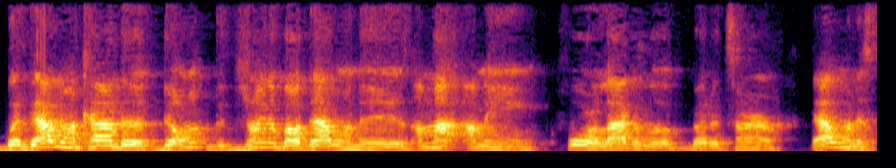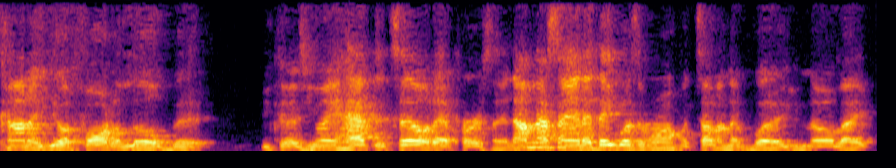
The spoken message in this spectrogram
But that one kind of don't. The joint about that one is I'm not. I mean, for a lack of a better term, that one is kind of your fault a little bit because you ain't have to tell that person. And I'm not saying that they wasn't wrong for telling it, but you know, like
